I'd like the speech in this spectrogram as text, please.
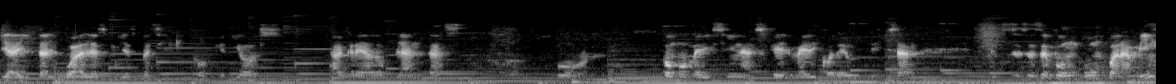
Y ahí tal cual es muy específico que Dios ha creado plantas como medicinas que el médico debe utilizar. Entonces ese fue un boom para mí,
